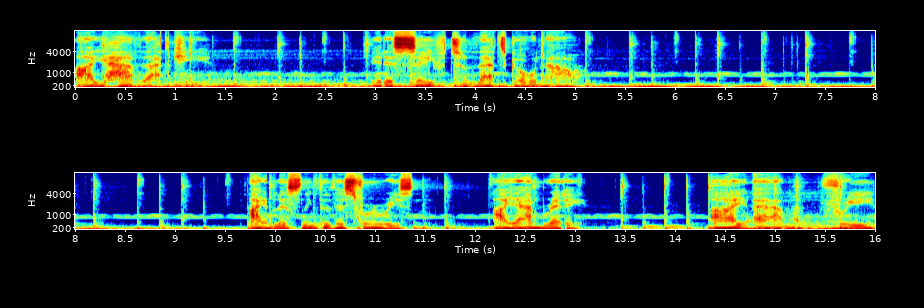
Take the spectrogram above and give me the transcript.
I have that key. It is safe to let go now. Am listening to this for a reason. I am ready. I am free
